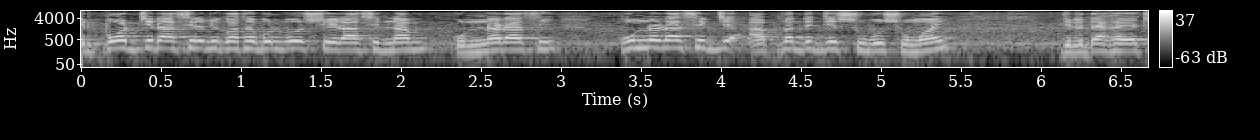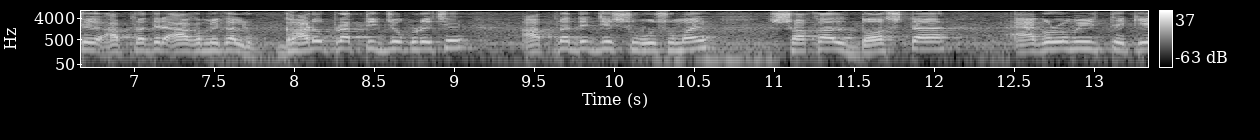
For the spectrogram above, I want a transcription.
এরপর যে রাশির আমি কথা বলব, সে রাশির নাম কন্যা রাশি। কন্যা রাশির যে আপনাদের যে শুভ সময়, যেটা দেখা যাচ্ছে আপনাদের আগামীকাল গাঢ় প্রাপ্তির যোগ রয়েছে। আপনাদের যে শুভ সময়, সকাল দশটা এগারো মিনিট থেকে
